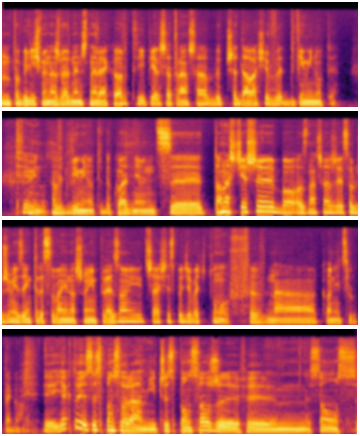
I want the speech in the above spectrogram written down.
Mm, pobiliśmy nasz wewnętrzny rekord i pierwsza transza wyprzedała się w dwie minuty. Dwie minuty. W dwie minuty, dokładnie. Więc y, to nas cieszy, bo oznacza, że jest olbrzymie zainteresowanie naszą imprezą i trzeba się spodziewać tłumów na koniec lutego. Y, jak to jest ze sponsorami? Czy sponsorzy y, są z,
